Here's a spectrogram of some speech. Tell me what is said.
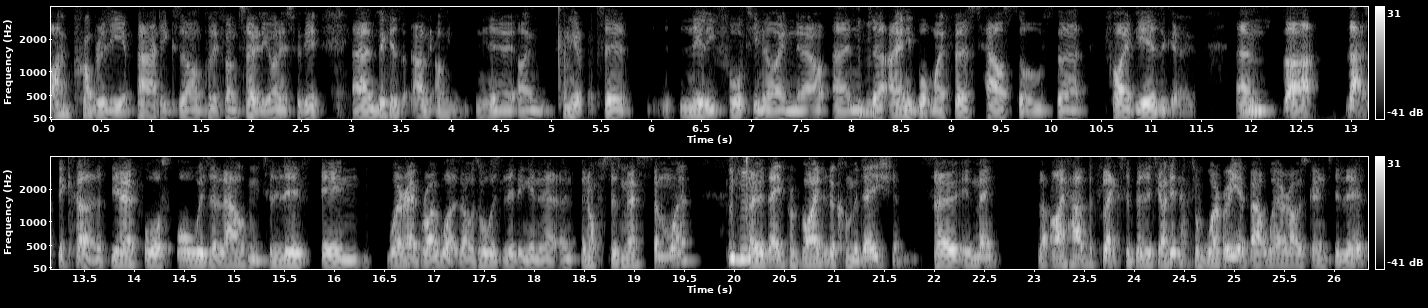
I'm probably a bad example if I'm totally honest with you, um, because I'm, I'm, you know, I'm coming up to nearly 49 now, and mm-hmm. uh, I only bought my first house sort of uh, five years ago. Um, mm-hmm. But that's because the Air Force always allowed me to live in wherever I was. I was always living in a, an, an officer's mess somewhere, mm-hmm. so they provided accommodation. So it meant that I had the flexibility. I didn't have to worry about where I was going to live.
